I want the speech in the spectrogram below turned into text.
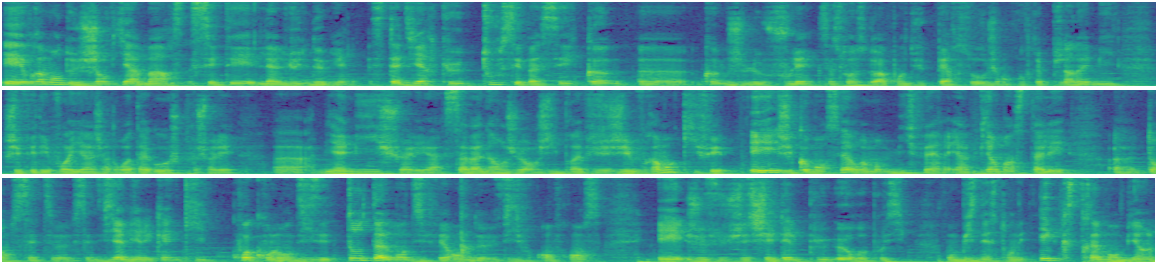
Et vraiment de janvier à mars, c'était la lune de miel. C'est-à-dire que tout s'est passé comme, euh, comme je le voulais, que ce soit d'un point de vue perso. J'ai rencontré plein d'amis, j'ai fait des voyages à droite à gauche. Je suis allé à Miami, je suis allé à Savannah en Géorgie. Bref, j'ai vraiment kiffé. Et j'ai commencé à vraiment m'y faire et à bien m'installer dans cette, cette vie américaine qui, quoi qu'on l'en dise, est totalement différente de vivre en France. Et j'ai été le plus heureux possible. Mon business tournait extrêmement bien,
